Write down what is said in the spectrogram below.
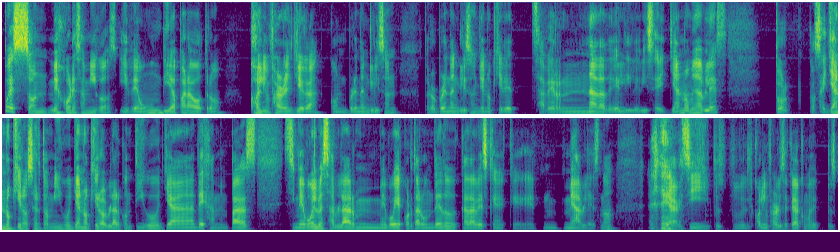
pues son mejores amigos y de un día para otro Colin Farrell llega con Brendan Gleeson, pero Brendan Gleeson ya no quiere saber nada de él y le dice, ya no me hables, por, o sea, ya no quiero ser tu amigo, ya no quiero hablar contigo, ya déjame en paz si me vuelves a hablar, me voy a cortar un dedo cada vez que, me hables, ¿no? Así, pues, Colin Farrell se queda como de, pues,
